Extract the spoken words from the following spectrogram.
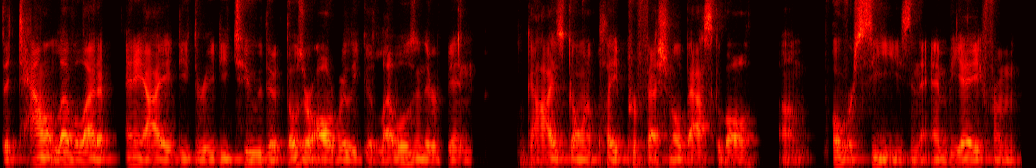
the talent level at NAIA D3, D2, those are all really good levels. And there have been guys going to play professional basketball um, overseas in the NBA from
